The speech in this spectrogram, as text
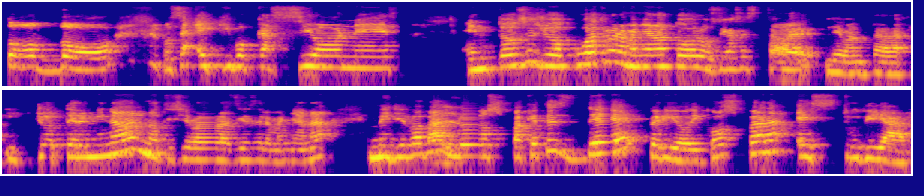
todo, o sea, equivocaciones, entonces yo a 4 de la mañana todos los días estaba levantada y yo terminaba el noticiero a las 10 de la mañana, me llevaba los paquetes de periódicos para estudiar.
